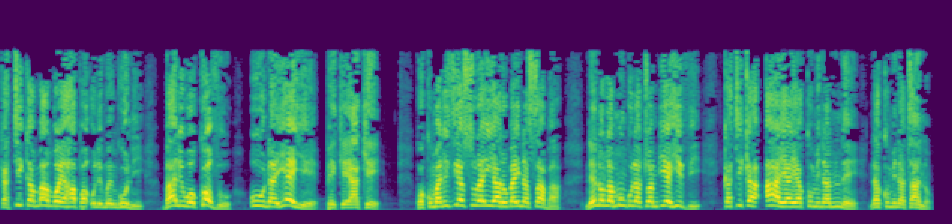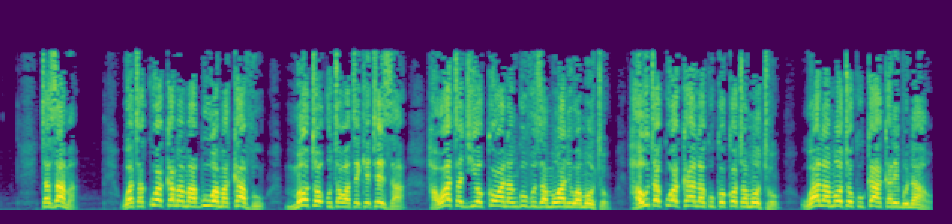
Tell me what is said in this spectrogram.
katika mambo ya hapa ulimwenguni bali uokovu una yeye peke yake. Kwa kumalizia sura hii ya 47 neno la mungu latuambia hivi katika aya ya 14 na 15 tazama watakuwa kama mabua makavu moto utawateketeza hawatajiokoa na nguvu za mwali wa moto. Hautakuwa kala kukokota moto wala moto kukaa karibu nao.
